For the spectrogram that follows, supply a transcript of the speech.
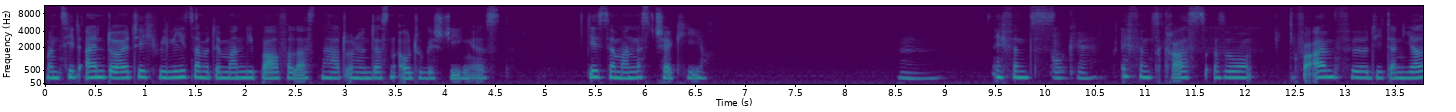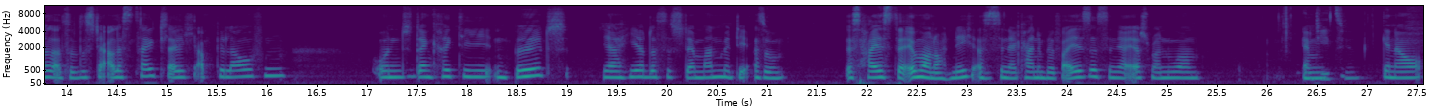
Man sieht eindeutig, wie Lisa mit dem Mann die Bar verlassen hat und in dessen Auto gestiegen ist. Dieser Mann ist Jackie. Hm. Ich find's, Okay. ich find's krass. Also vor allem für die Danielle. Also das ist ja alles zeitgleich abgelaufen. Und dann kriegt die ein Bild. Ja, hier, das ist der Mann mit dem. Also das heißt ja immer noch nicht. Also es sind ja keine Beweise. Es sind ja erstmal nur ähm, Indizien. Genau.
